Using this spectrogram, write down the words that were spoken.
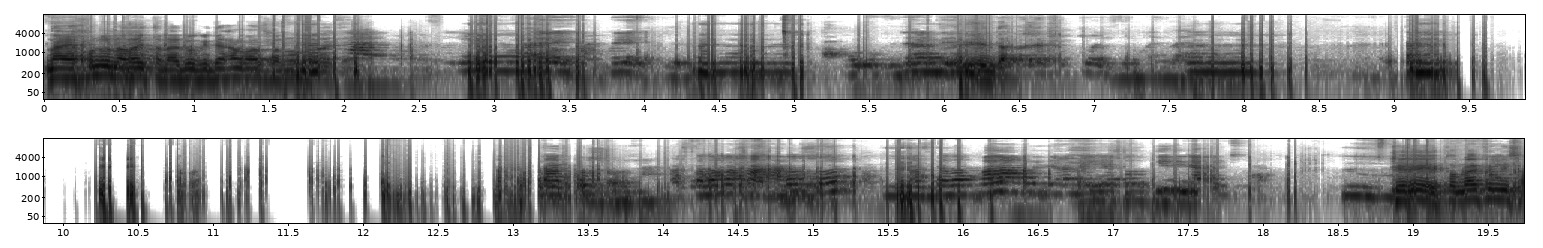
না এখনও না। যাইতো না। রুগী দেখার না না। সাত বছর। আজকে বাবা সাত বছর। আজকে বাবা ভালো করে সত্যি দিন তোমরা কি মিশা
